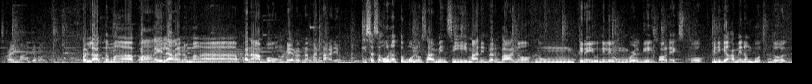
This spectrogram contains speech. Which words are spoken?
saka yung mga gamot. O lahat ng mga pangangailangan ng mga panabong, meron naman tayo. Isa sa unang tumulong sa amin si Manny Berbano. Nung tinayo nila yung World Game Foul Expo, binigyan kami ng booth doon.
